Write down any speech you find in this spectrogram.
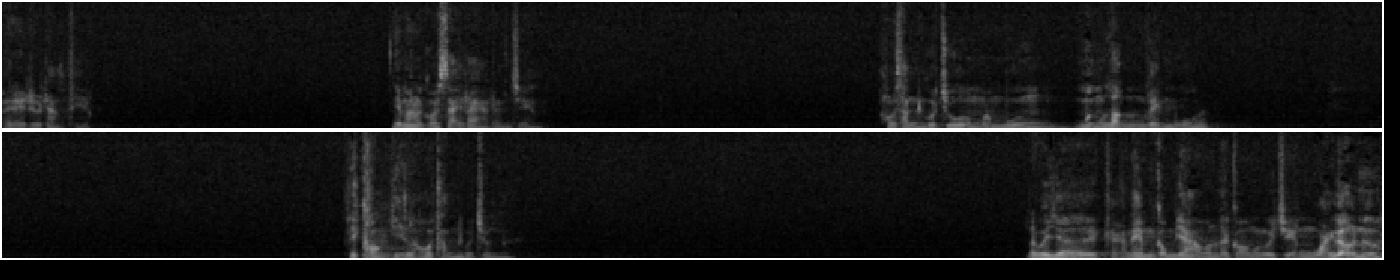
Vậy là điều đáng tiếc. Nhưng mà nó có xảy ra đó anh chị em. Hội thánh của Chúa mà muốn mướn lân về múa thì còn gì là hội thánh của Chúa nữa. Rồi bây giờ các anh em công giáo lại có một cái chuyện quái gở nữa.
